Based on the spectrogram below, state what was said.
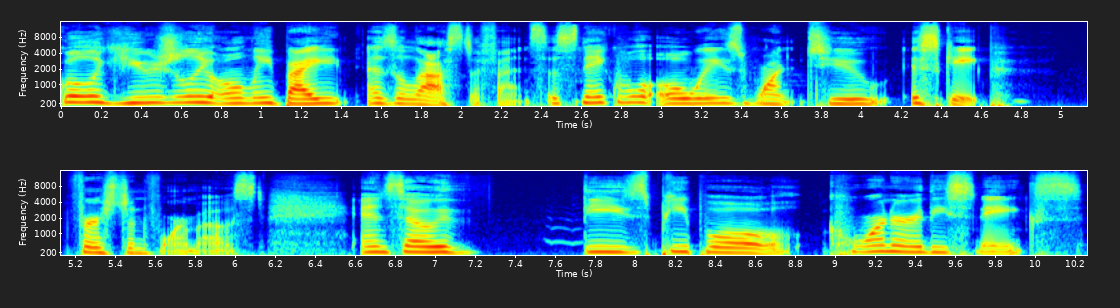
will usually only bite as a last defense. A snake will always want to escape, first and foremost. And so these people corner these snakes,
